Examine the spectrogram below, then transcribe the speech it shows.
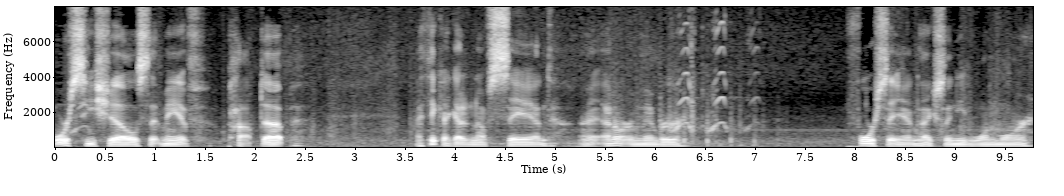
or seashells that may have popped up. I think I got enough sand. I, I don't remember four sand. I actually need one more.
